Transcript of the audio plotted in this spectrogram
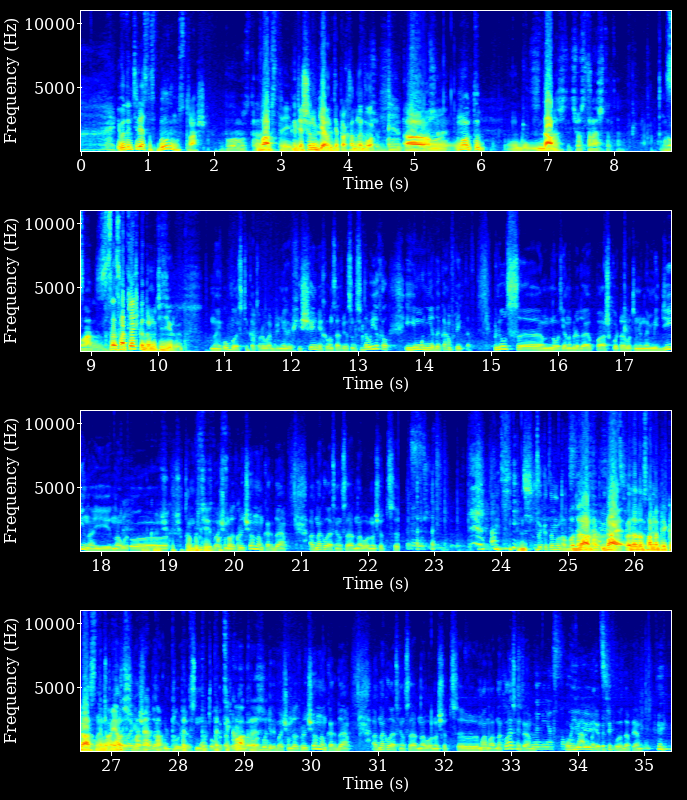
И вот интересно, было ему страшно? Было ему страшно. В Австрии, где Шенген, где проходной двор. Что, ну, страшно. Тут, да. Чего страшно-то? Ну ладно. С- драматизирует. На области, которого обвиняли в хищениях, и он, соответственно, всегда уехал, и ему не до конфликтов. Плюс, э, ну вот я наблюдаю по школе вот именно медийно и на ур- Ну, короче, хочу там пропустить в большом кусок. заключенном, когда одноклассница одного, значит, так это можно Вот да, это- да, вот это самый прекрасный в момент. Момент, да, культуре смолтока, подтекла который мы в большом заключенном, когда одноклассница одного, значит, мама одноклассника... Ой-ой-ой, потекло, да, прям.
